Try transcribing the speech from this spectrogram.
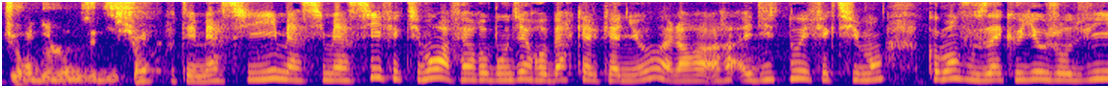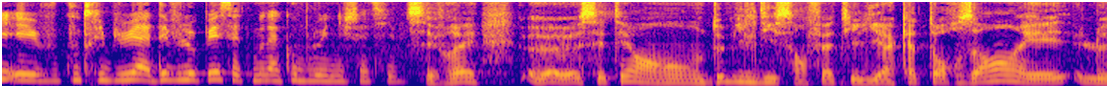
durant de longues éditions. Écoutez, merci, merci, merci. Effectivement, on va faire rebondir Robert Calcagno. Alors, dites-nous effectivement comment vous accueillez aujourd'hui et vous contribuez à développer cette Monaco Blue Initiative. C'est vrai. Euh, C'était en 2010, en fait, il y a 14 ans, et le,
